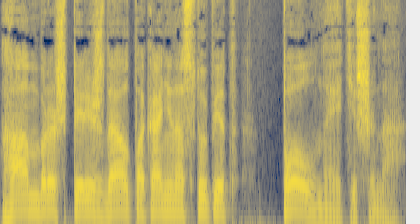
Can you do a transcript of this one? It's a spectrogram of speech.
Амброш переждал, пока не наступит полная тишина.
